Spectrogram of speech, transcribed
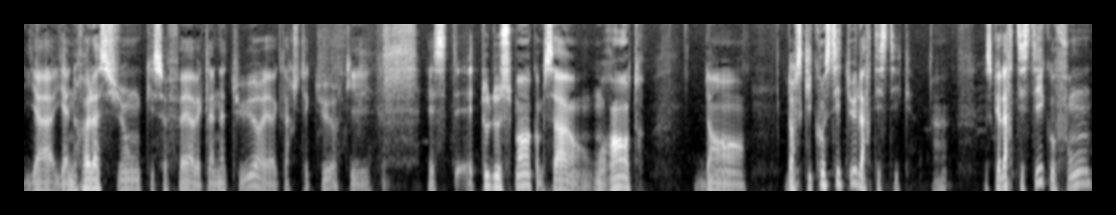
il y a, une relation qui se fait avec la nature et avec l'architecture, qui et, tout doucement, comme ça, on rentre dans, dans ce qui constitue l'artistique. hein. Parce que l'artistique, au fond,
